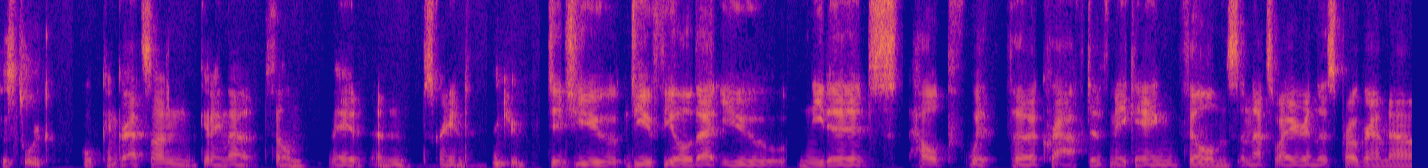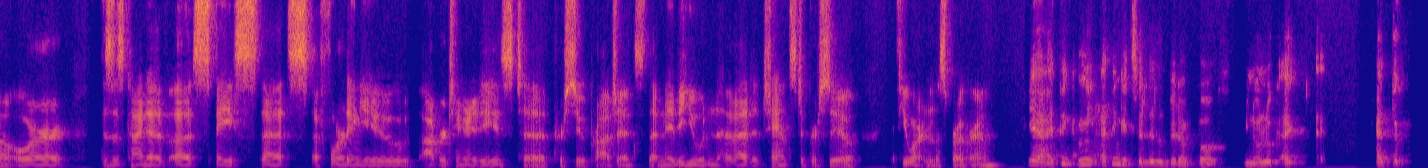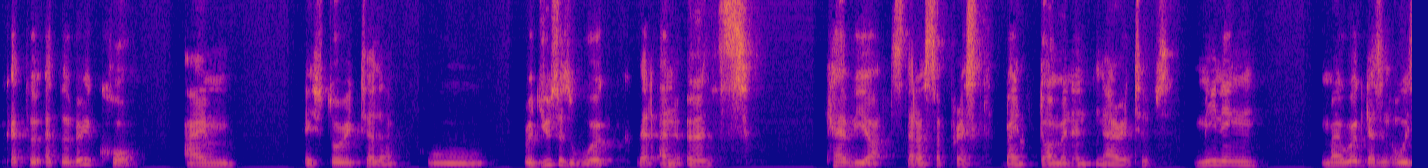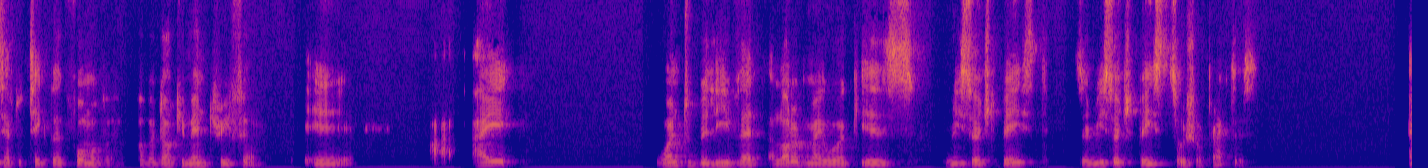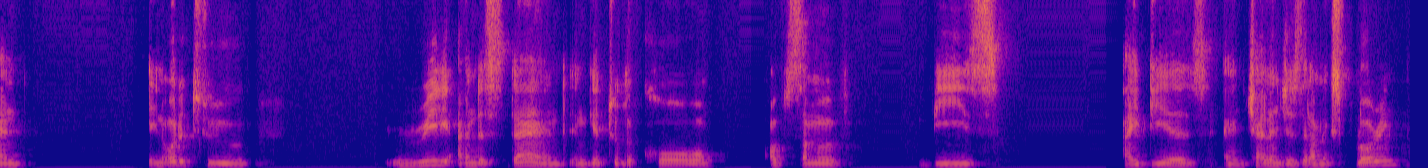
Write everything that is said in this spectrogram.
this work. Well, congrats on getting that film made and screened. Thank you. Did you do you feel that you needed help with the craft of making films and that's why you're in this program now or this is kind of a space that's affording you opportunities to pursue projects that maybe you wouldn't have had a chance to pursue if you weren't in this program? Yeah, I think I mean I think it's a little bit of both. You know, look at, at the at the at the very core, I'm a storyteller who produces work that unearths caveats that are suppressed by dominant narratives. Meaning, my work doesn't always have to take the form of a, of a documentary film. Eh, I want to believe that a lot of my work is research based. It's a research based social practice. And in order to really understand and get to the core of some of these ideas and challenges that I'm exploring,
